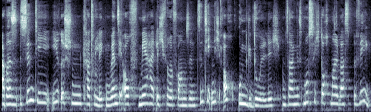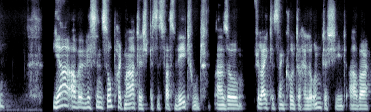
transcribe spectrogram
Aber sind die irischen Katholiken, wenn sie auch mehrheitlich für Reform sind, sind sie nicht auch ungeduldig und sagen, es muss sich doch mal was bewegen? Ja, aber wir sind so pragmatisch, bis es was weh tut. Also vielleicht ist ein kultureller Unterschied, aber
